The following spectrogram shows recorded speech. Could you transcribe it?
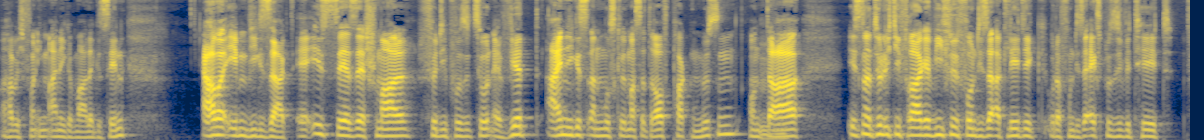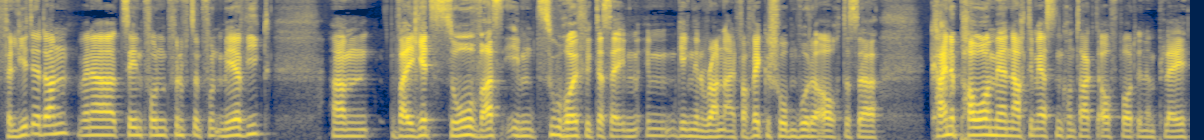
Habe ich von ihm einige Male gesehen. Aber eben, wie gesagt, er ist sehr, sehr schmal für die Position. Er wird einiges an Muskelmasse draufpacken müssen. Und da ist natürlich die Frage, wie viel von dieser Athletik oder von dieser Explosivität verliert er dann, wenn er 10 Pfund, 15 Pfund mehr wiegt. Ähm, weil jetzt so war es eben zu häufig, dass er eben im, gegen den Run einfach weggeschoben wurde, auch, dass er keine Power mehr nach dem ersten Kontakt aufbaut in einem Play,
